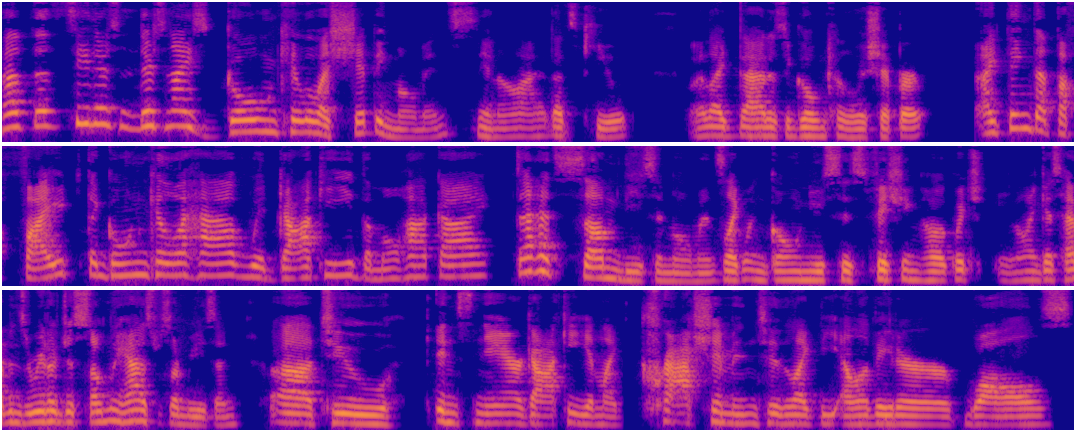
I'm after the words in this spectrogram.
Uh, that, see, there's there's nice Gon Killua shipping moments. You know, I, that's cute. I like that as a Gon Killua shipper. I think that the fight that Gon and Killua have with Gaki, the Mohawk guy, that had some decent moments, like when Gon used his fishing hook, which, you know, I guess Heaven's Arena just suddenly has for some reason, uh, to ensnare Gaki and, like, crash him into, like, the elevator walls.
